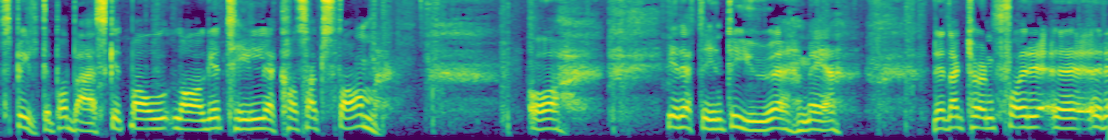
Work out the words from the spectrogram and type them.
Spilte på basketballaget til Kasakhstan. Og i dette intervjuet med redaktøren for uh,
